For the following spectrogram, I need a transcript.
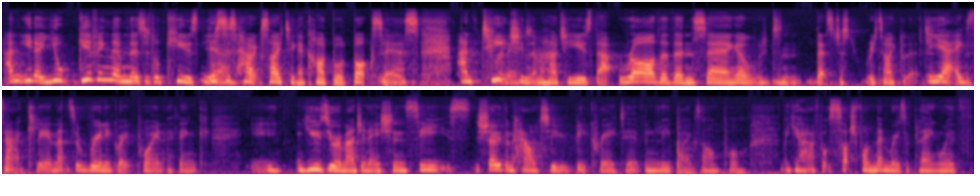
and you know you're giving them those little cues. Yeah. This is how exciting a cardboard box yeah. is, and teaching Brilliant. them how to use that rather than saying, oh, let's just recycle it. Yeah, exactly, and that's a really great point. I think use your imagination see show them how to be creative and lead by example but yeah i've got such fond memories of playing with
